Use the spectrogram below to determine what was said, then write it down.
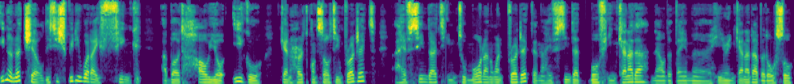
in a nutshell, this is really what I think about how your ego can hurt consulting projects. I have seen that into more than one project, and I have seen that both in Canada, now that I am uh, here in Canada, but also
